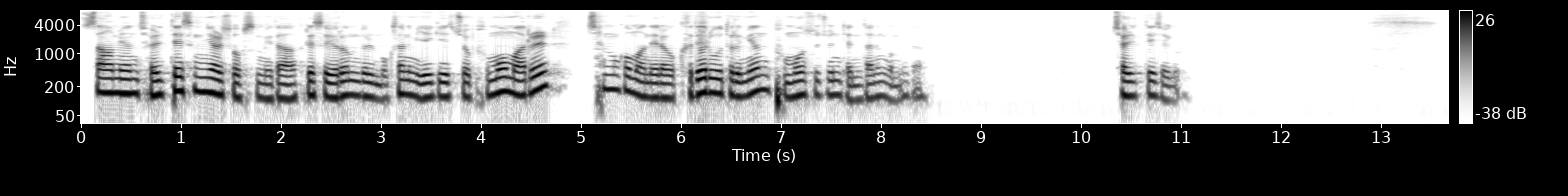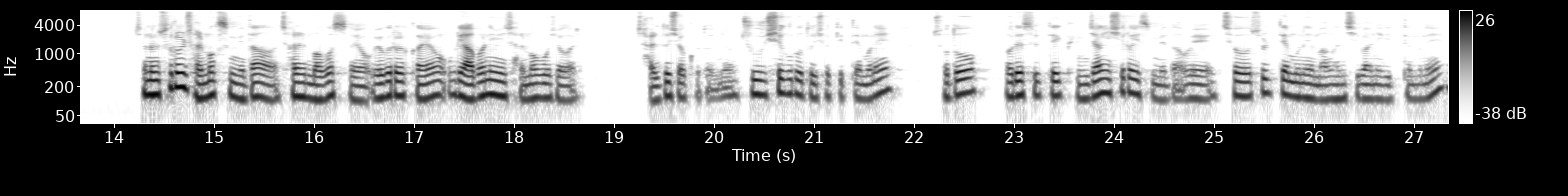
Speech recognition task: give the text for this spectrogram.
싸우면 절대 승리할 수 없습니다. 그래서 여러분들 목사님이 얘기했죠. 부모 말을 참고만 해라고 그대로 들으면 부모 수준 된다는 겁니다. 절대적으로. 저는 술을 잘 먹습니다. 잘 먹었어요. 왜 그럴까요? 우리 아버님이 잘 먹으셔가지고 잘 드셨거든요. 주식으로 드셨기 때문에 저도 어렸을 때 굉장히 싫어했습니다. 왜? 저 술 때문에 망한 집안이기 때문에.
